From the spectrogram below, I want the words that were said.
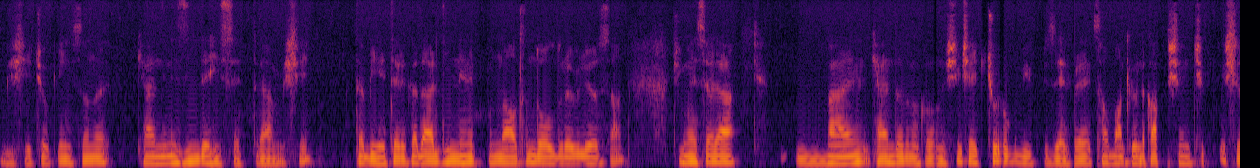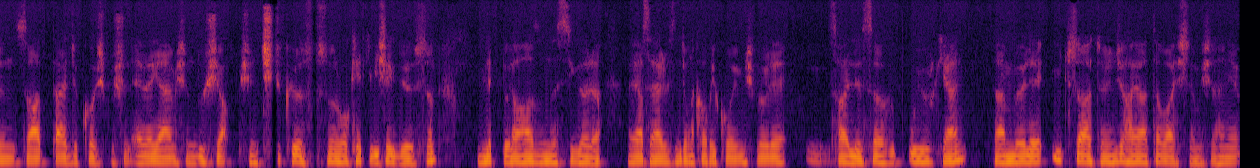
bir şey. Çok insanı kendini zinde hissettiren bir şey. Tabii yeteri kadar dinlenip bunun altını doldurabiliyorsan. Çünkü mesela ben kendi adıma konuşayım. Şey çok büyük bir zevk. Böyle sabah köründe kalkmışsın, çıkmışsın, saatlerce koşmuşsun, eve gelmişsin, duş yapmışsın, çıkıyorsun, roket gibi işe gidiyorsun. Millet böyle ağzında sigara veya servisinde ona kafayı koymuş böyle salyası akıp uyurken sen böyle 3 saat önce hayata başlamışsın. Hani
